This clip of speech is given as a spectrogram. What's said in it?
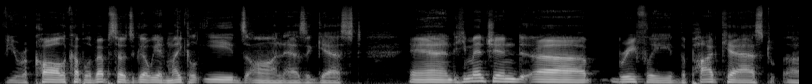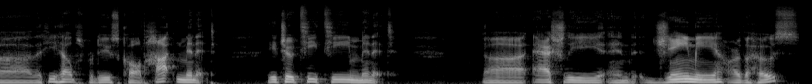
if you recall, a couple of episodes ago, we had Michael Eads on as a guest, and he mentioned uh, briefly the podcast uh, that he helps produce called Hot Minute, H O T T Minute. Uh, Ashley and Jamie are the hosts.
